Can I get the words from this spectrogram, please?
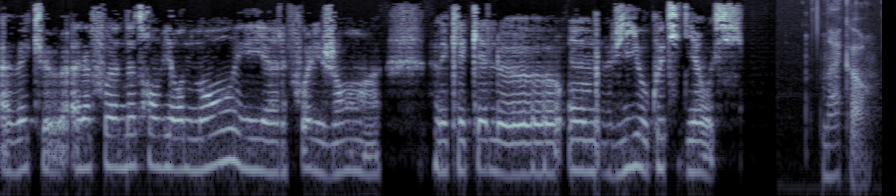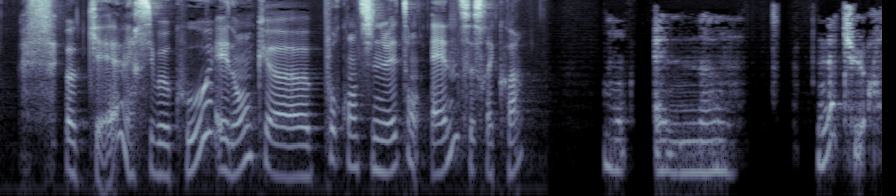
avec à la fois notre environnement et à la fois les gens avec lesquels on vit au quotidien aussi. D'accord. Ok, merci beaucoup. Et donc, pour continuer, ton N, ce serait quoi? Mon N. Nature.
